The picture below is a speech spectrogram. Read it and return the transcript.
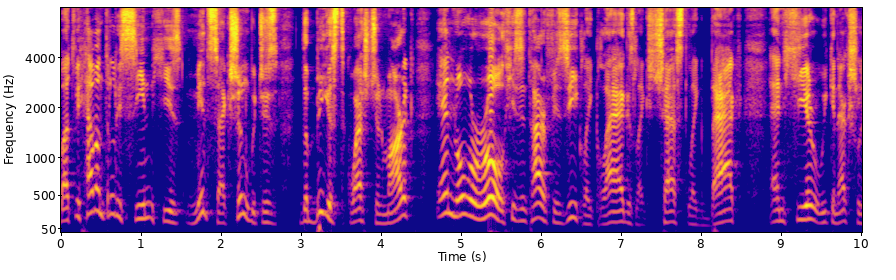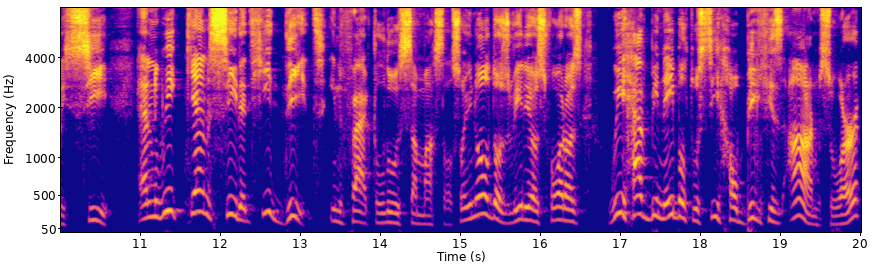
But we haven't really seen his midsection, which is the biggest question mark, and overall his entire physique, like legs, like chest, like back, and here we can actually see and we can see that he did in fact lose some muscle. So in all those videos, photos, we have been able to see how big his arms were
